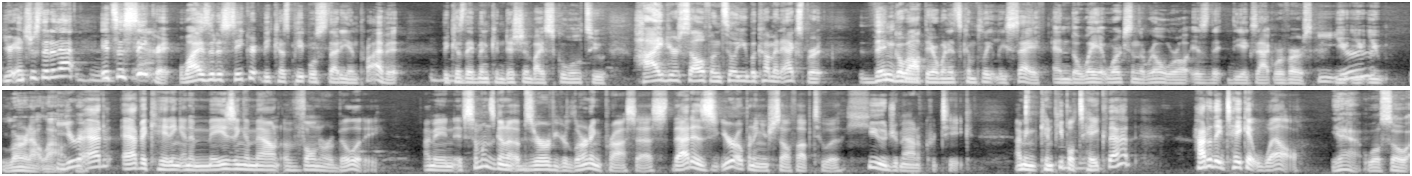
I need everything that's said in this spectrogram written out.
You're interested in that?" Mm-hmm. It's a secret. Yeah. Why is it a secret? Because people study in private mm-hmm. because they've been conditioned by school to hide yourself until you become an expert then go out there when it's completely safe. And the way it works in the real world is the, the exact reverse. You, you, you, learn out loud. You're ad- advocating an amazing amount of vulnerability. I mean, if someone's going to observe your learning process, that is, you're opening yourself up to a huge amount of critique. I mean, can people mm-hmm. take that? How do they take it well? Yeah, well, so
